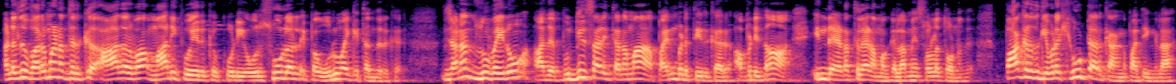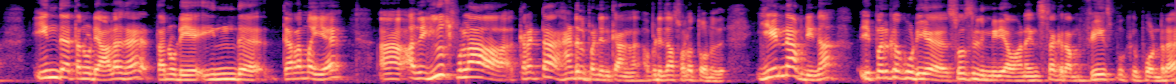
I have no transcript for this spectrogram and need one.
அல்லது வருமானத்திற்கு ஆதரவாக மாறி போயிருக்கக்கூடிய ஒரு சூழல் இப்போ உருவாக்கி தந்திருக்கு. ஜனத் ஜுபைரும் அதை புத்திசாலித்தனமாக பயன்படுத்தி இருக்காரு அப்படி தான் இந்த இடத்துல நமக்கு எல்லாமே சொல்ல தோணுது. பார்க்குறதுக்கு எவ்வளோ க்யூட்டாக இருக்காங்க பார்த்தீங்களா இந்த தன்னுடைய அழகை தன்னுடைய இந்த திறமையை அது யூஸ்ஃபுல்லாக கரெக்டாக ஹேண்டில் பண்ணியிருக்காங்க அப்படி தான் சொல்ல தோணுது. என்ன அப்படின்னா இப்போ இருக்கக்கூடிய சோஷியல் மீடியாவான இன்ஸ்டாகிராம் ஃபேஸ்புக்கு போன்ற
